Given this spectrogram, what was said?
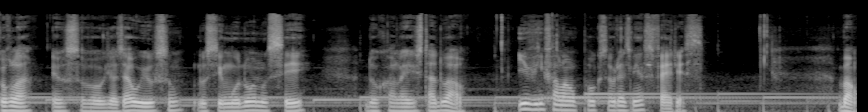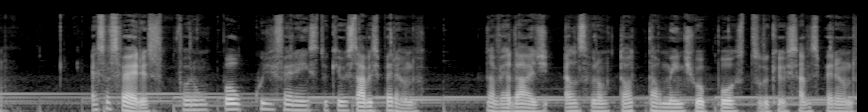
Olá, eu sou José Wilson, do segundo ano C do Colégio Estadual, e vim falar um pouco sobre as minhas férias. Bom, essas férias foram um pouco diferentes do que eu estava esperando. Na verdade, elas foram totalmente o oposto do que eu estava esperando.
